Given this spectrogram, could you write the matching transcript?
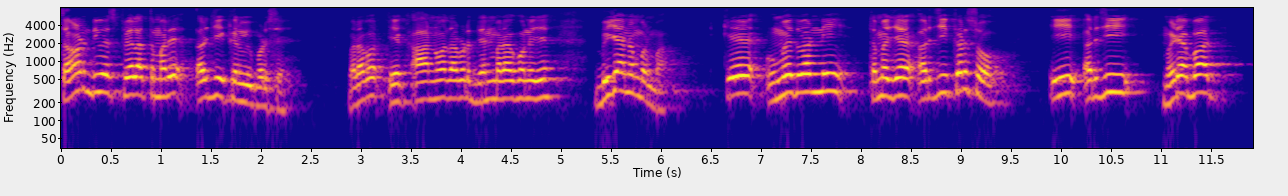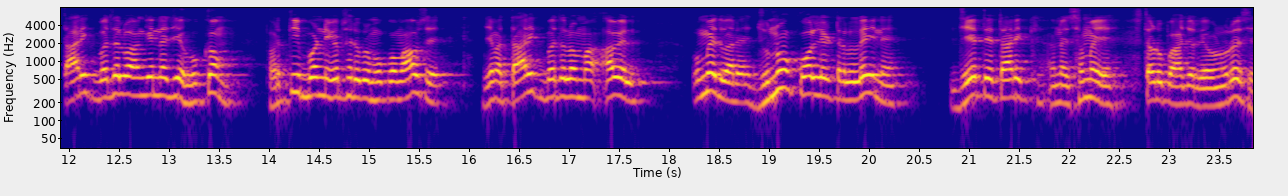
ત્રણ દિવસ પહેલાં તમારે અરજી કરવી પડશે. બરાબર? એક આ નોંધ આપણે ધ્યાનમાં રાખવાની છે. બીજા નંબરમાં કે ઉમેદવારની તમે જ્યારે અરજી કરશો એ અરજી મળ્યા બાદ તારીખ બદલવા અંગેના જે હુકમ ભરતી બોર્ડની વેબસાઇટ ઉપર મૂકવામાં આવશે, જેમાં તારીખ બદલવામાં આવેલ ઉમેદવારે જૂનો કોલ લેટર લઈને જે તે તારીખ અને સમયે સ્થળ ઉપર હાજર રહેવાનું રહેશે.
